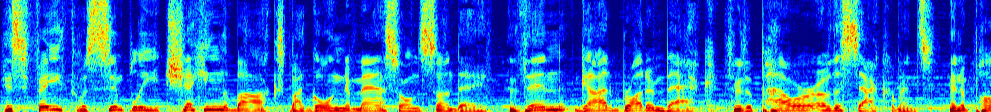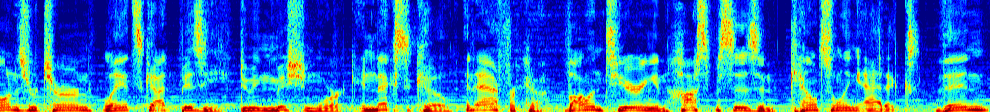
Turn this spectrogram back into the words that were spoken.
His faith was simply checking the box by going to Mass on Sunday. Then God brought him back through the power of the sacraments. And upon his return, Lance got busy doing mission work in Mexico and Africa, volunteering in hospices and counseling addicts. Then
